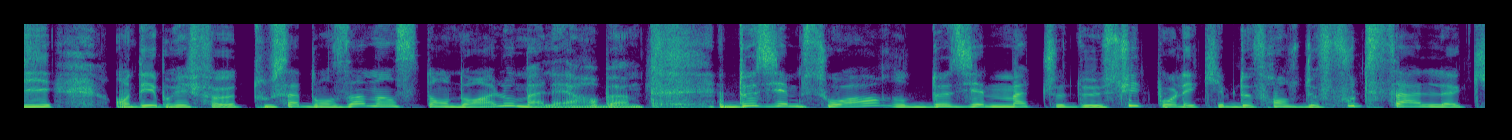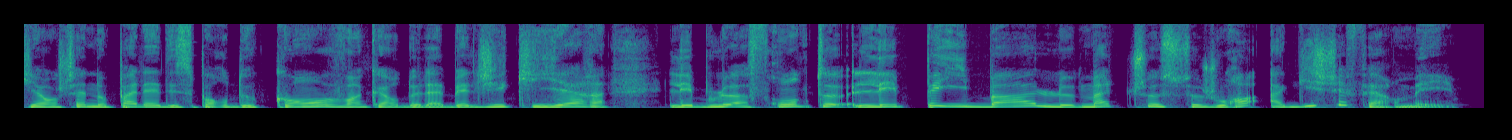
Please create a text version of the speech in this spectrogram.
On débrief tout ça dans un instant dans Allo Malherbe. Deuxième soir, deuxième match de suite pour l'équipe de France de futsal qui enchaîne au Palais des Sports de Caen, vainqueur de la Belgique hier. Les Bleus affrontent les Pays-Bas. Le match se jouera à guichet fermé.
